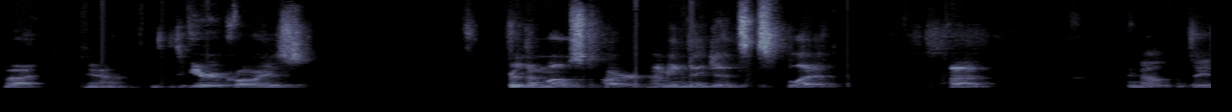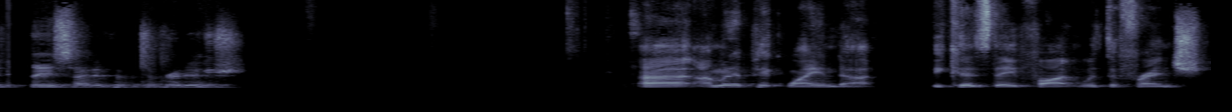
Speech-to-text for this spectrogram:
But yeah, the Iroquois, for the most part, I mean, they did split, but you know, they they sided with the British. Uh, I'm going to pick Wyandotte because they fought with the French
